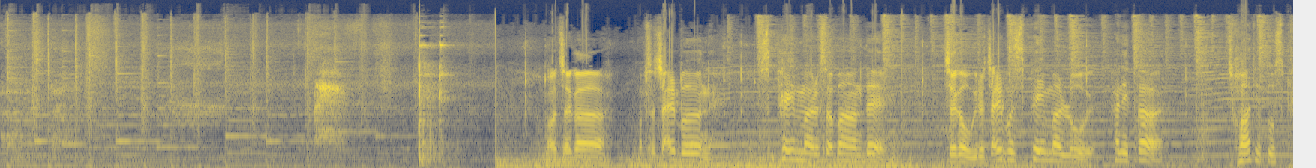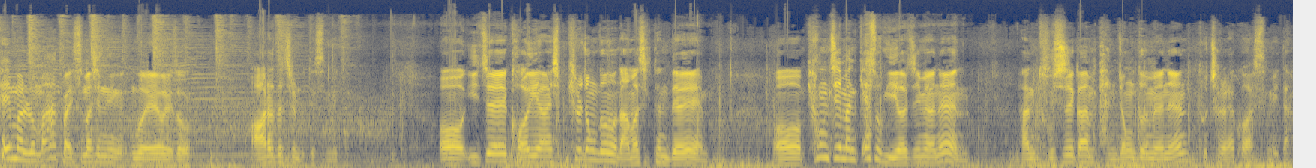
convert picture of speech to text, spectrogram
아, 맛있다. 어, 제가 앞서 짧은 스페인말을 써봤는데 제가 오히려 짧은 스페인말로 하니까 저한테 또 스페인말로 막 말씀하시는 거예요. 그래서 알아듣질 못했습니다. 어, 이제 거의 한 10km 정도 남았을 텐데 어, 평지만 계속 이어지면은 한 2시간 반 정도면은 도착을 할 것 같습니다.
